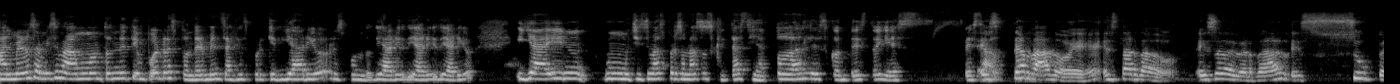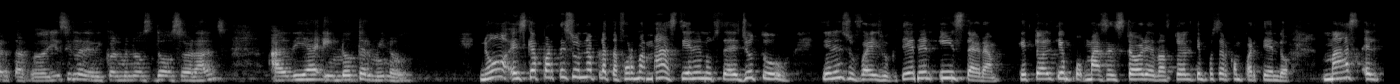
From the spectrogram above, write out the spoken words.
al menos a mí se me da un montón de tiempo en responder mensajes porque diario, respondo diario, diario, diario. Y ya hay muchísimas personas suscritas y a todas les contesto y es pesado. Es tardado, ¿eh? Es tardado. Eso de verdad es súper tardado. Yo sí le dedico al menos dos horas al día y no termino. No, es que aparte es una plataforma más. Tienen ustedes YouTube, tienen su Facebook, tienen Instagram, que todo el tiempo, más historias, más todo el tiempo estar compartiendo, más el,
